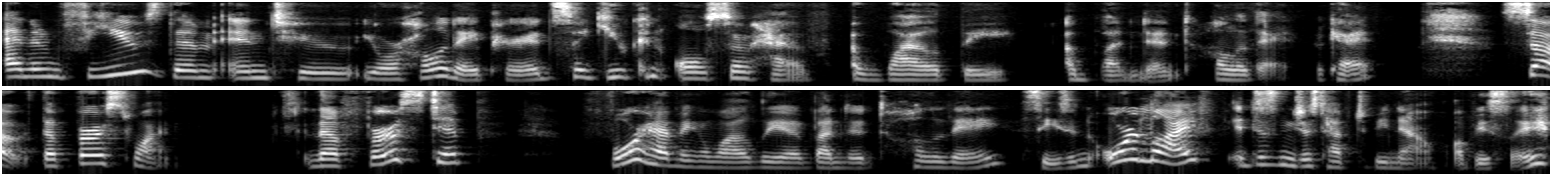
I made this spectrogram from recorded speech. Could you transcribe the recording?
and infuse them into your holiday period so you can also have a wildly abundant holiday. Okay. So, the first one, the first tip for having a wildly abundant holiday season or life, it doesn't just have to be now, obviously,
